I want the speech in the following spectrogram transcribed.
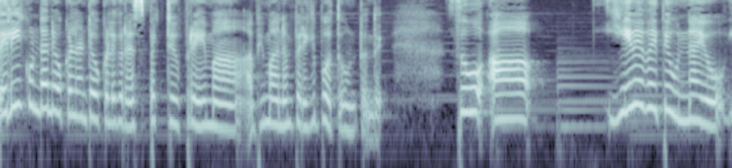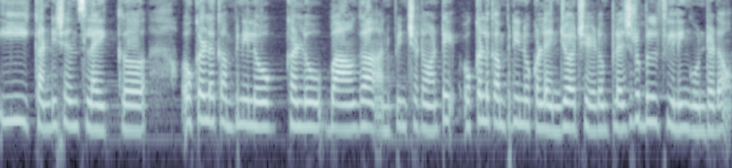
తెలియకుండానే ఒకళ్ళంటే ఒకళ్ళకి రెస్పెక్ట్ ప్రేమ అభిమానం పెరిగిపోతూ ఉంటుంది. సో ఆ ఏవేవైతే ఉన్నాయో ఈ కండిషన్స్ లైక్ ఒకళ్ళ కంపెనీలో ఒకళ్ళు బాగా అనిపించడం అంటే ఒకళ్ళ కంపెనీని ఒకళ్ళు ఎంజాయ్ చేయడం ప్లెజరబుల్ ఫీలింగ్ ఉండడం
